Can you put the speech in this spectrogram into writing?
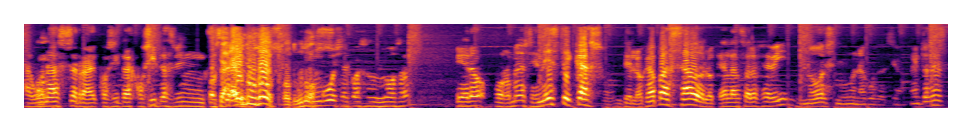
Algunas ra- cositas, cositas bien O sea, dudoso, dudoso. muchas cosas dudosas, pero por lo menos en este caso, de lo que ha pasado, lo que ha lanzado el FBI, no es ninguna acusación. Entonces,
